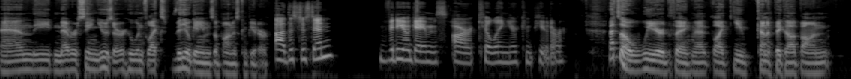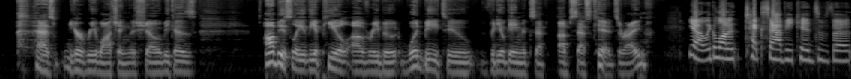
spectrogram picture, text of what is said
and the never-seen user who inflicts video games upon his computer. Uh, this just in. Video games are killing your computer. That's a weird thing that like you kind of pick up on as you're rewatching the show because obviously the appeal of reboot would be to video game accept- obsessed kids, right? Yeah, like a lot of tech savvy kids of the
